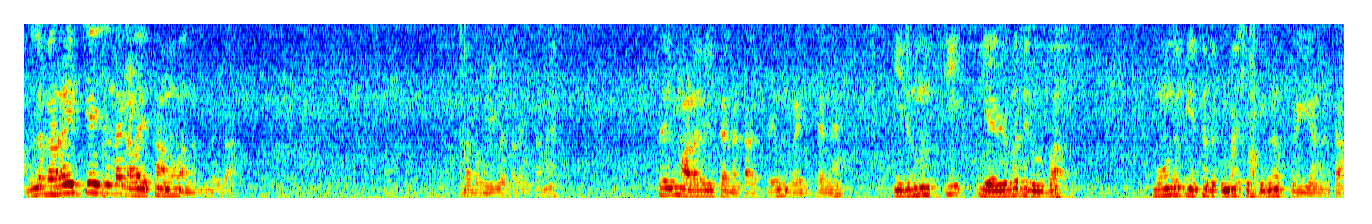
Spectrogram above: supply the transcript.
നല്ല വെറൈറ്റി ആയിട്ടുള്ള കളേഴ്സ് ആണ് വന്നിട്ടുള്ളത് ഇതാ നല്ല ഭംഗിയുള്ള കളേഴ്സ് സെയിം അളവിൽ തന്നെ കേട്ടോ സെയിം റേറ്റ് തന്നെ. ഇരുന്നൂറ്റി എഴുപത് രൂപ മൂന്ന് പീസ് എടുക്കുമ്പോൾ ഷിപ്പിംഗ് ഫ്രീ ആണ് കേട്ടോ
